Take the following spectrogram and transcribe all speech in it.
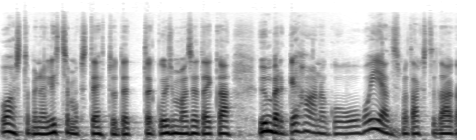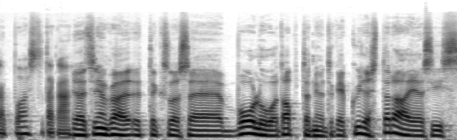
puhastamine on lihtsamaks tehtud, et kui ma seda ikka ümber keha nagu hoian, siis ma tahaks teda aeg-ajalt puhastada ka. ja et siin on ka, et eks ole, see vooluadapter nii-öelda käib küljest ära ja siis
